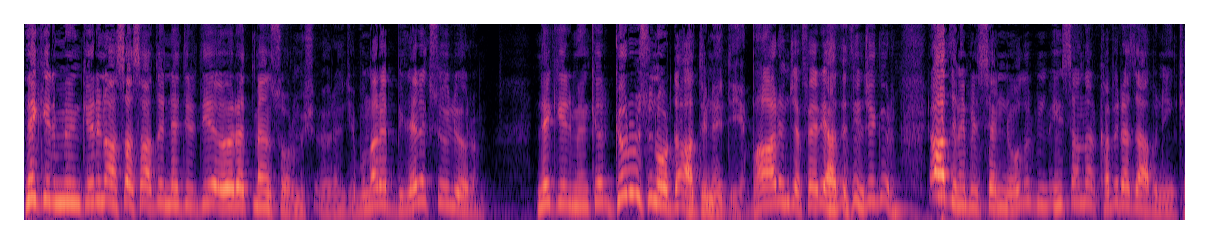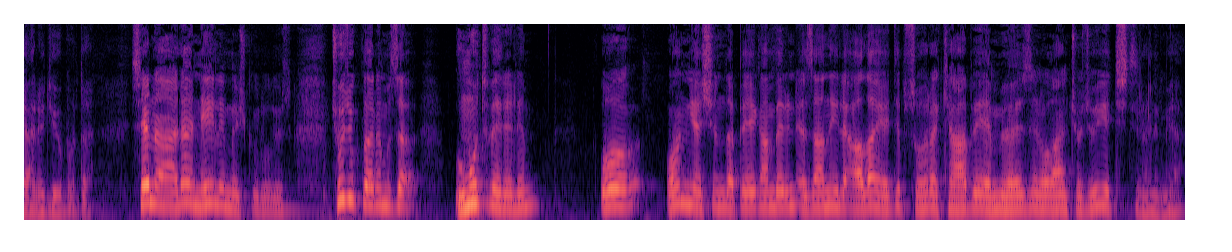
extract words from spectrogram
Nekir münkerin asas adı nedir diye öğretmen sormuş öğrenci. Bunlar hep bilerek söylüyorum. Nekir münker görürsün orada adı ne diye. Bağırınca feryat edince gör. Adını bilsen ne olur? İnsanlar kabir azabını inkar ediyor burada. Sen hala neyle meşgul oluyorsun? Çocuklarımıza umut verelim o 10 yaşında peygamberin ezanıyla alay edip sonra Kabe'ye müezzin olan çocuğu yetiştirelim ya.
